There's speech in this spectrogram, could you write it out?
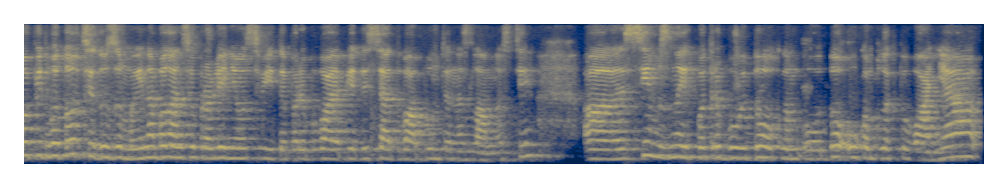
По підготовці до зими на балансі управління освіти перебуває 52 пункти незламності. Сім з них потребують до укомплектування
